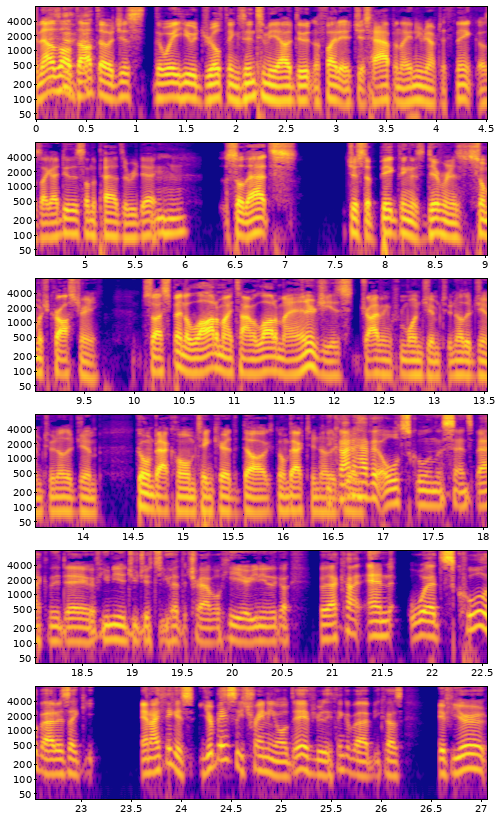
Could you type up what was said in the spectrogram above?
And that was all Dato. Just the way he would drill things into me, I would do it in the fight. It just happened. I didn't even have to think. I was like, I do this on the pads every day. Mhm. So that's just a big thing that's different is so much cross training. So I spend a lot of my time, a lot of my energy is driving from one gym to another gym to another gym, going back home, taking care of the dogs, going back to another gym. You kind of have it old school in the sense back in the day. If you needed jujitsu, you had to travel here. You needed to go, but that kind. And what's cool about it is like, and I think it's you're basically training all day if you really think about it. Because if you're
